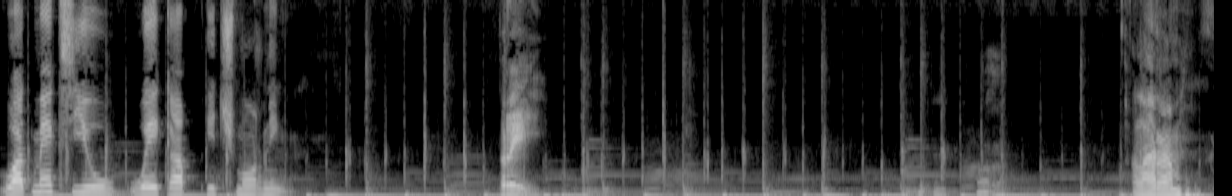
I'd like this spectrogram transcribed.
what makes you wake up each morning? Ray alarm.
